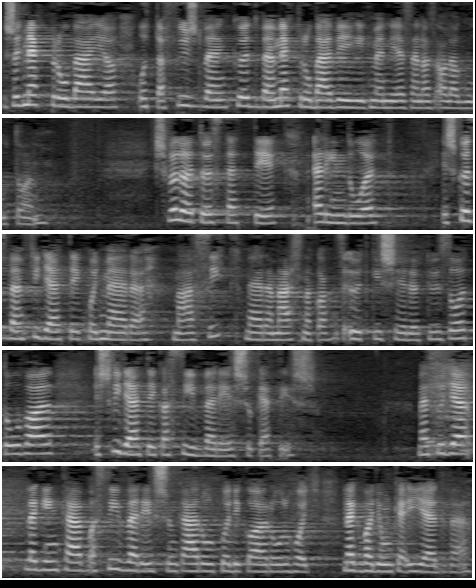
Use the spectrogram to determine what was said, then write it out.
és hogy megpróbálja ott a füstben, ködben, megpróbál végigmenni ezen az alagúton. És fölöltöztették, elindult, és közben figyelték, hogy merre mászik, merre másznak az őt kísérő tűzoltóval, és figyelték a szívverésüket is. Mert ugye leginkább a szívverésünk árulkodik arról, hogy meg vagyunk-e ijedve.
